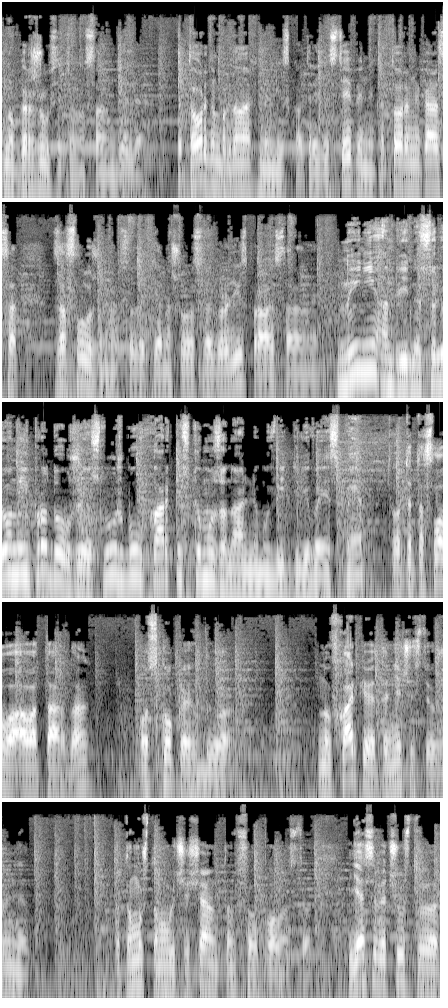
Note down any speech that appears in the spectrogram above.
ну, горжусь этим на самом деле, это орден Богдана Хмельницкого третьей степени, который, мне кажется, заслуженно все-таки я ношу на своей груди с правой стороны. Нині Андрій Несольоний продовжує службу в Харківському зональному відділі ВСП. Вот это слово «аватар», да? Вот сколько их было? Ну, в Харькове этой нечисти уже нет. Потому что мы вычищаем там все полностью. Я себя чувствую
